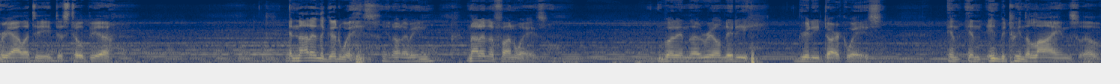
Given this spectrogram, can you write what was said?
reality, dystopia. And not in the good ways, you know what I mean? Not in the fun ways, but in the real nitty gritty dark ways in, in, in between the lines of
